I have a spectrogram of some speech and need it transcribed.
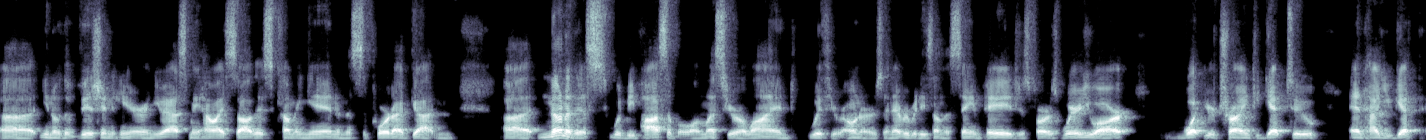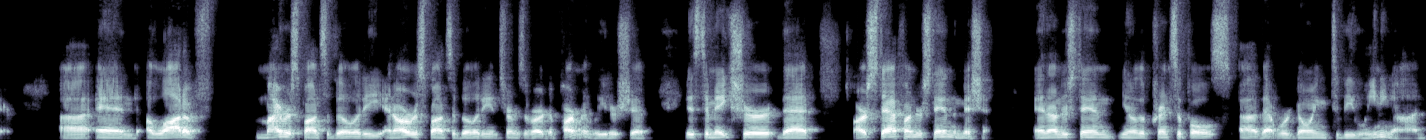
uh, you know the vision here, and you asked me how I saw this coming in and the support I've gotten. Uh, none of this would be possible unless you're aligned with your owners and everybody's on the same page as far as where you are, what you're trying to get to, and how you get there. Uh, and a lot of my responsibility and our responsibility in terms of our department leadership is to make sure that our staff understand the mission and understand you know the principles uh, that we're going to be leaning on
